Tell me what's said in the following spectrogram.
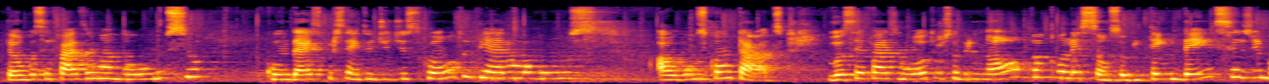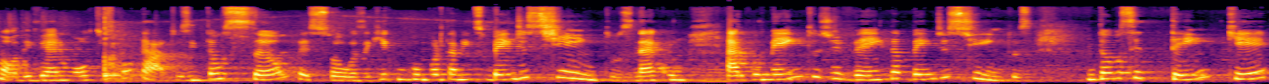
Então você faz um anúncio com 10% de desconto, vieram alguns alguns contatos. Você faz um outro sobre nova coleção, sobre tendências de moda e vieram outros contatos. Então são pessoas aqui com comportamentos bem distintos, né, com argumentos de venda bem distintos. Então você tem que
